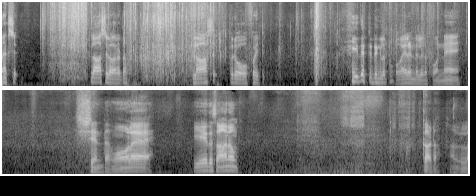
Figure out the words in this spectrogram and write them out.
next last colour കേട്ടോ ലാസ്റ്റ് ഒരു ഓഫ് വൈറ്റ് ഇതിട്ടിട്ട് നിങ്ങൾ പോയാലുണ്ടല്ലോ പൊന്നെ. എന്റെ മോളെ? ഏത് സാധനം? കാട്ടാ നല്ല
